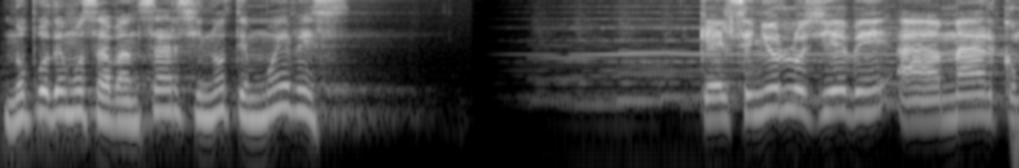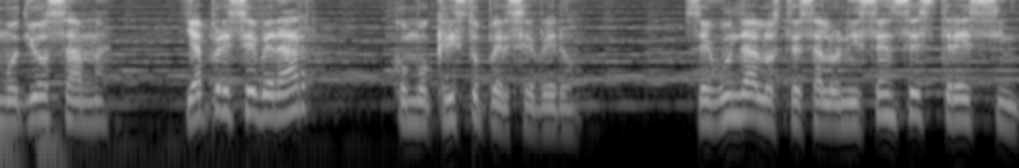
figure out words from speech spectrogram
No podemos avanzar si no te mueves. Que el Señor los lleve a amar como Dios ama y a perseverar como Cristo perseveró. Segunda a los tesalonicenses 3:5.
